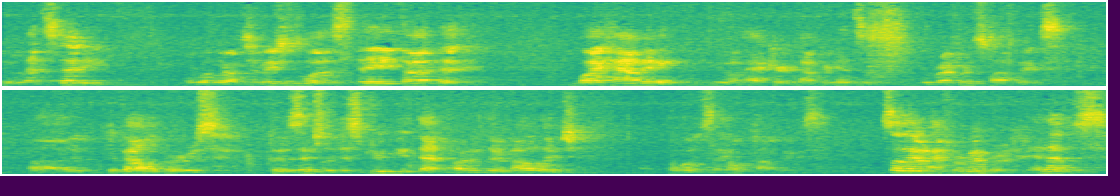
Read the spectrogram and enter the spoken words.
you know, that study, or one of their observations was they thought that by having you know, accurate, comprehensive the reference topics, uh, developers could essentially distribute that part of their knowledge amongst the help topics. So they don't have to remember it. And that was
